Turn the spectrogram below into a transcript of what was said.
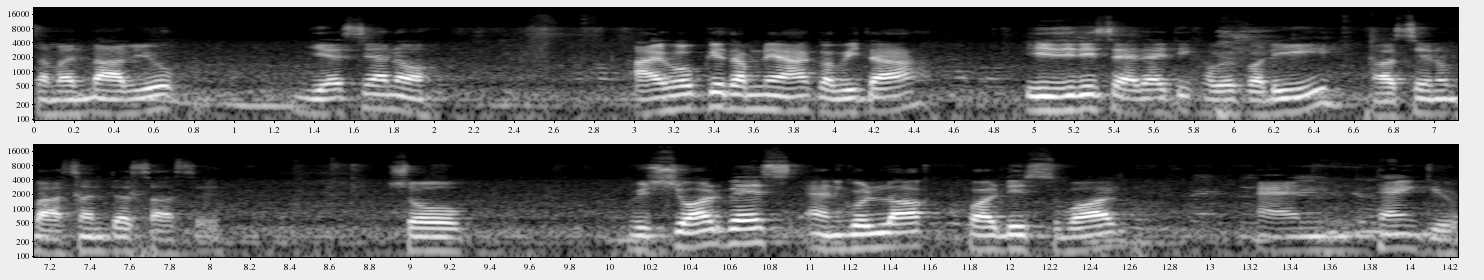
સમજમાં આવ્યું? યસ યા આઈ હોપ કે તમને આ કવિતા ઇઝીલી સહેલાઈથી ખબર પડી હશે એનું ભાષાંતર થશે. So wish all best and good luck for this work and thank you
